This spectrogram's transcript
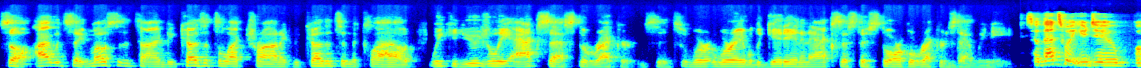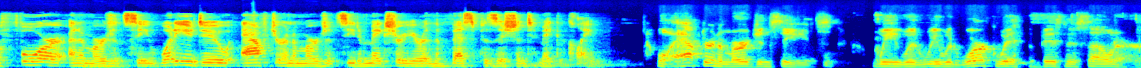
So I would say most of the time, because it's electronic, because it's in the cloud, we could usually access the records. It's we're, we're able to get in and access the historical records that we need. So that's what you do before an emergency. What do you do after an emergency to make sure you're in the best position to make a claim? Well, after an emergency, we would we would work with the business owner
